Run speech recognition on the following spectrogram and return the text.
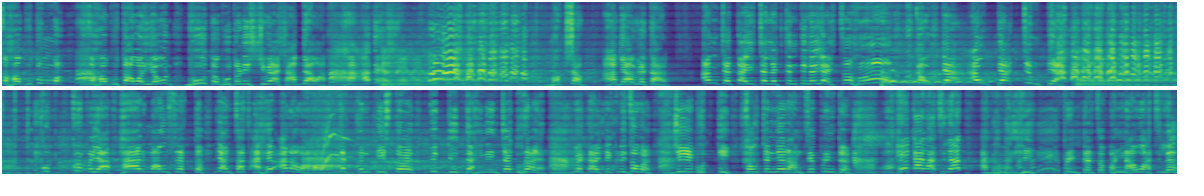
सहकुटुंब सहभूतावर येऊन भूत भूतणी शिव्या शाप द्यावा. हा आदेश. भक्षक आग्या वेताळ. आमच्या ताईच्या लटकंतीला यायचं ह? कवट्या आवट्या चिमट्या. कृपया हा मांस रक्त यांचाच आहेर आणावा. लटकंती स्थळ विद्युत दाहिन्यांच्या धुराळ्यात वेताळ टेकडी जवळ जी भुत्ती सौजन्य रामचे प्रिंटर हे काय वाचलात? अगं बाई प्रिंटरचं पण नाव वाचलं.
